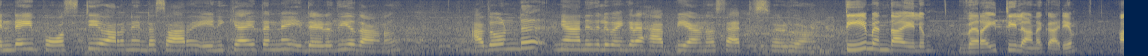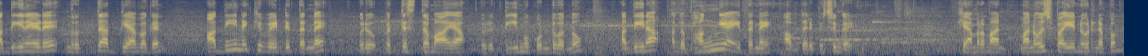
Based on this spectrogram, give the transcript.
എന്റെ ഈ പോസിറ്റീവ് അറിഞ്ഞ എന്റെ സാറ് എനിക്കായി തന്നെ ഇത് എഴുതിയതാണ്. അതുകൊണ്ട് ഞാനിതിൽ ഭയങ്കര ഹാപ്പിയാണ് സാറ്റിസ്ഫൈഡുമാണ് തീം എന്തായാലും വെറൈറ്റിയിലാണ് കാര്യം. അദീനയുടെ നൃത്ത അധ്യാപകൻ അദീനയ്ക്ക് വേണ്ടി തന്നെ ഒരു വ്യത്യസ്തമായ ഒരു തീം കൊണ്ടുവന്നു. അദീന അത് ഭംഗിയായി തന്നെ അവതരിപ്പിച്ചും കഴിഞ്ഞു. ക്യാമറമാൻ മനോജ് പയ്യന്നൂരിനൊപ്പം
